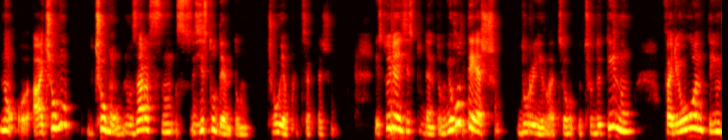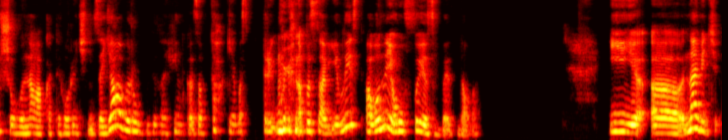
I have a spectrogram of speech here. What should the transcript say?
Ну, а чого Чого? Ну, Зараз зі студентом. Чого я про це кажу? Історія зі студентом. Його теж дурила цю, цю дитину Фаріон, тим, що вона категоричні заяви робила. Він казав, так, я вас підтримую, написав їй лист, а вона його ФСБ здала. І е, навіть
